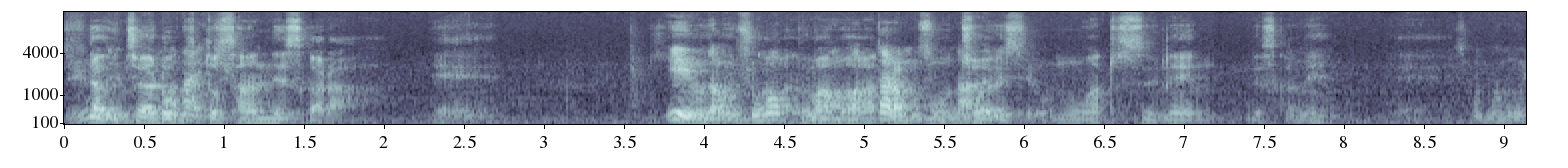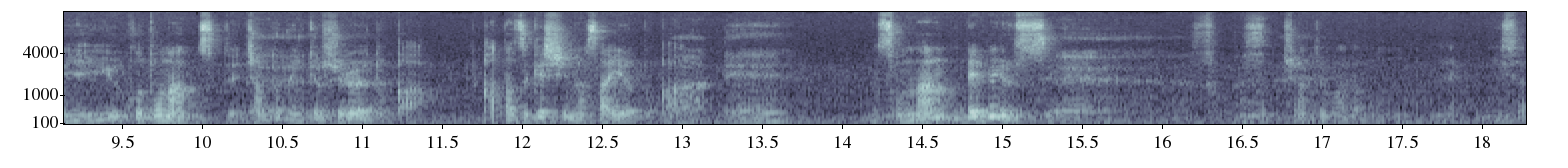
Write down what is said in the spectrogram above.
10だうちは6ともいかないでしょ。3ですからえ。いやいやえだから小学校まあまあ上がったらもうそんなあですよ。もうあと数年ですかね、うん。えそんなもん言うことなんつってちゃんと勉強しろよとか片付けしなさいよとか。えまあね。そんなレベルっすよ。ええちゃんとまだね2歳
